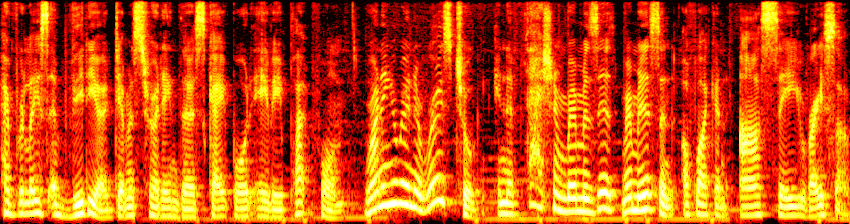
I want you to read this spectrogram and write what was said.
have released a video demonstrating their skateboard EV platform, running around a race track in a fashion reminiscent of like an RC racer.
